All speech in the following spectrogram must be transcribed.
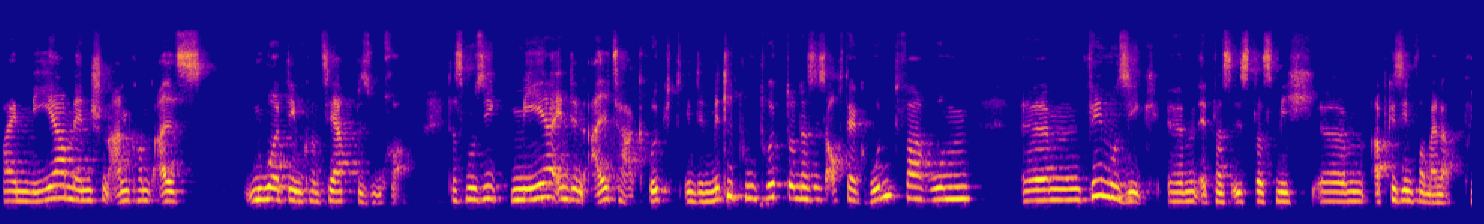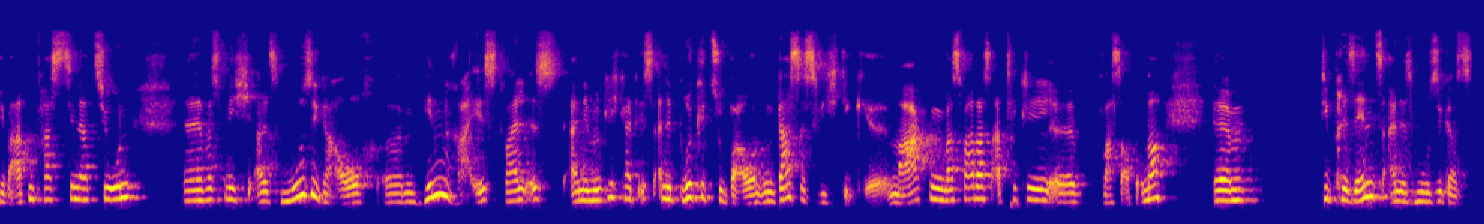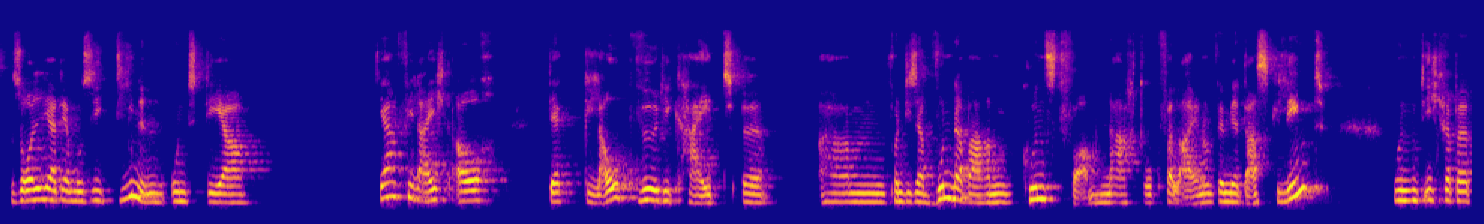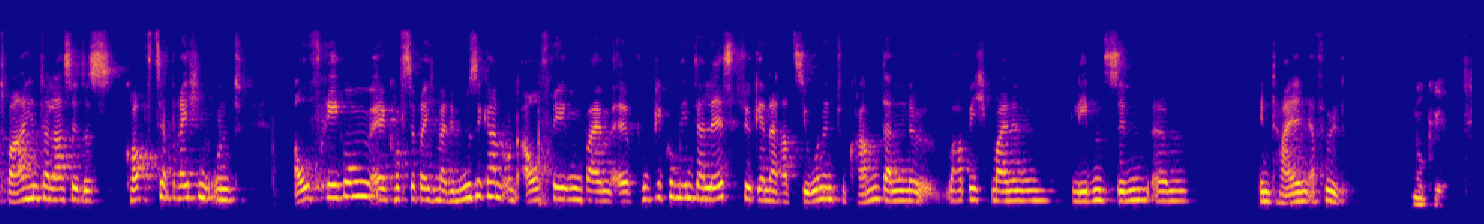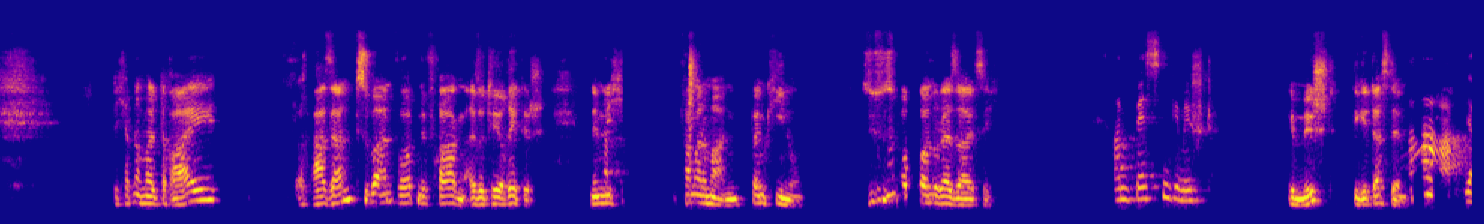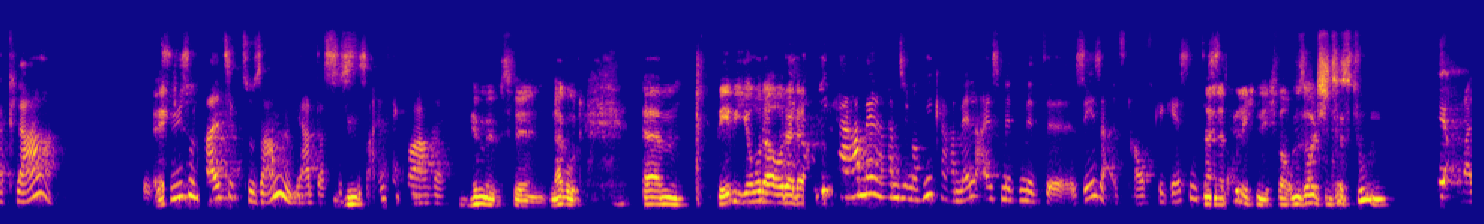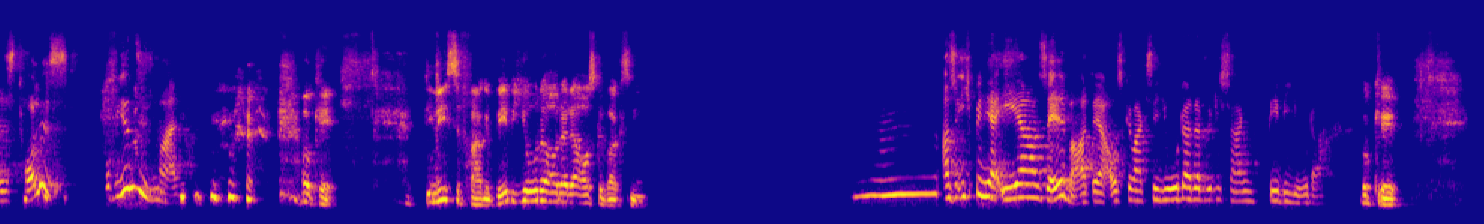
bei mehr Menschen ankommt als nur dem Konzertbesucher. Dass Musik mehr in den Alltag rückt, in den Mittelpunkt rückt. Und das ist auch der Grund, warum ähm, Filmmusik ähm, etwas ist, was mich, ähm, abgesehen von meiner privaten Faszination, äh, was mich als Musiker auch ähm, hinreißt, weil es eine Möglichkeit ist, eine Brücke zu bauen. Und das ist wichtig. Äh, Marken, was war das, Artikel, äh, was auch immer. Ähm, die Präsenz eines Musikers soll ja der Musik dienen und der, ja, vielleicht auch der Glaubwürdigkeit äh, ähm, von dieser wunderbaren Kunstform Nachdruck verleihen. Und wenn mir das gelingt und ich Repertoire hinterlasse, das Kopfzerbrechen und Aufregung, äh, Kopfzerbrechen bei den Musikern und Aufregung beim äh, Publikum hinterlässt für Generationen to come, dann äh, habe ich meinen Lebenssinn ähm, in Teilen erfüllt. Okay. Ich habe nochmal drei rasant zu beantwortende Fragen, also theoretisch. Nämlich, fangen wir nochmal an, beim Kino. Süßes mhm. Popcorn oder salzig? Am besten gemischt. Gemischt? Wie geht das denn? Ah, ja klar. Echt? Süß und salzig zusammen, ja, das ist mhm. das einzig wahre. Himmels Willen. Na gut. Ähm, Baby Yoda oder der. Karamell, haben Sie noch nie Karamelleis mit, mit äh, Seesalz drauf gegessen? Das Nein, natürlich nicht. Warum sollte ich das tun? Ja, weil es toll ist. Probieren Sie es mal. okay. Die nächste Frage: Baby Yoda oder der Ausgewachsene? Hm, also ich bin ja eher selber der ausgewachsene Yoda, da würde ich sagen Baby Yoda. Okay.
